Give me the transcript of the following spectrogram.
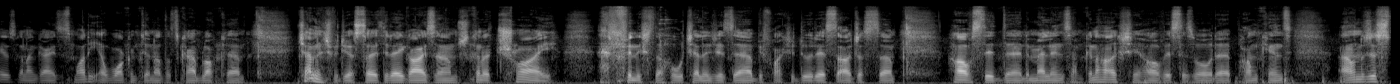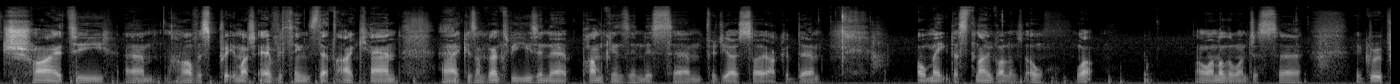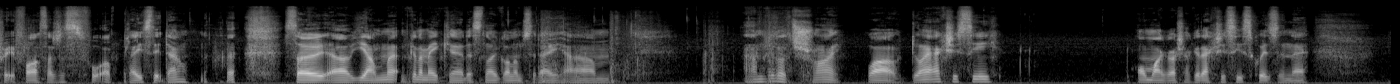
Hey what's going on guys, it's Mahdi and welcome to another Skyblock um, challenge video. So today guys I'm just going to try and finish the whole challenges uh, before I actually do this. I just um, harvested uh, the melons, I'm going to actually harvest as well the pumpkins. I'm going to just try to um, harvest pretty much everything that I can because uh, I'm going to be using the pumpkins in this um, video so I could um, oh, make the snow golems. Oh, what? Oh, another one just uh, it grew pretty fast. I just thought I placed it down. so uh, yeah, I'm, I'm, gonna make uh, the snow golems today. Um, I'm gonna try. Wow, do I actually see? Oh my gosh, I could actually see squids in there.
